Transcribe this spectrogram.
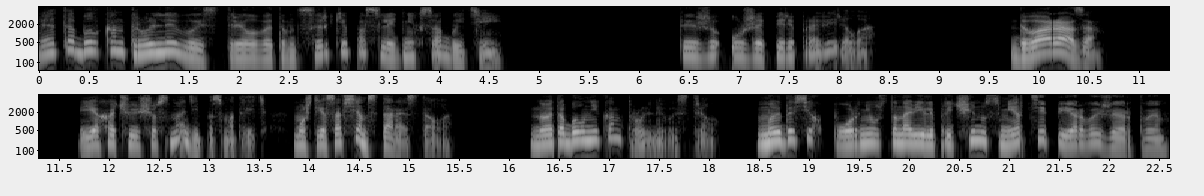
Это был контрольный выстрел в этом цирке последних событий. Ты же уже перепроверила? Два раза. Я хочу еще с Надей посмотреть. Может, я совсем старая стала. Но это был не контрольный выстрел. Мы до сих пор не установили причину смерти первой жертвы.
